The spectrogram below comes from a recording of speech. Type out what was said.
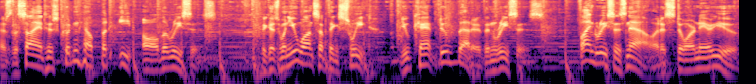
as the scientists couldn't help but eat all the Reese's. Because when you want something sweet, you can't do better than Reese's. Find Reese's now at a store near you.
